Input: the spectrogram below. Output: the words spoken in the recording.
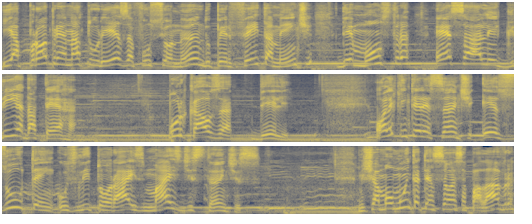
E a própria natureza funcionando perfeitamente demonstra essa alegria da terra por causa dele. Olha que interessante, exultem os litorais mais distantes. Me chamou muita atenção essa palavra,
